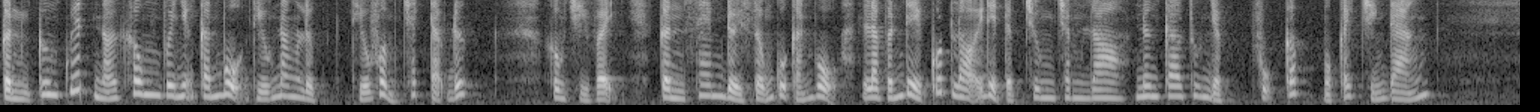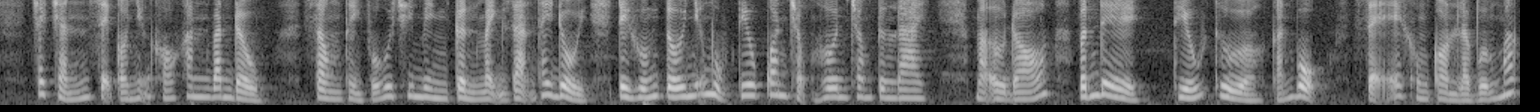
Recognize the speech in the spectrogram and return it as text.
cần cương quyết nói không với những cán bộ thiếu năng lực, thiếu phẩm chất đạo đức. Không chỉ vậy, cần xem đời sống của cán bộ là vấn đề cốt lõi để tập trung chăm lo, nâng cao thu nhập, phụ cấp một cách chính đáng. Chắc chắn sẽ có những khó khăn ban đầu, song thành phố Hồ Chí Minh cần mạnh dạn thay đổi để hướng tới những mục tiêu quan trọng hơn trong tương lai, mà ở đó vấn đề thiếu thừa cán bộ sẽ không còn là vướng mắc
